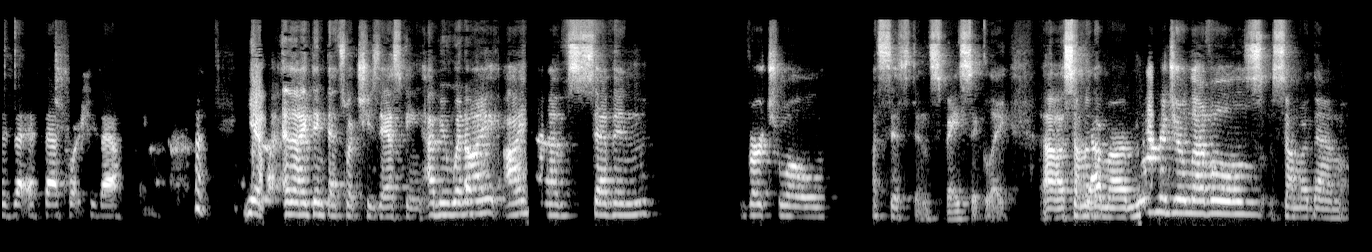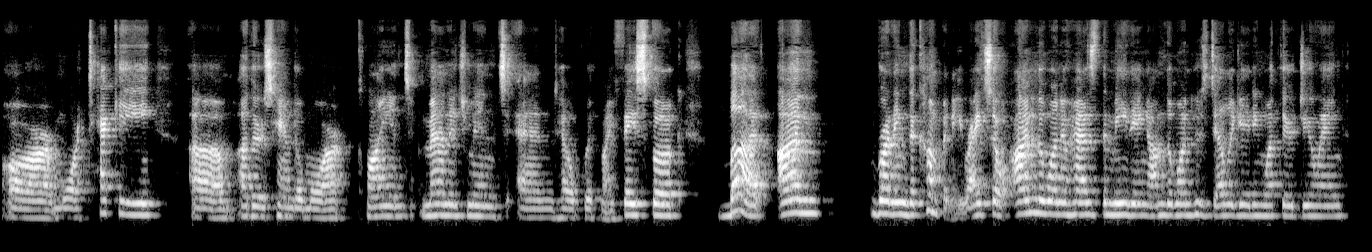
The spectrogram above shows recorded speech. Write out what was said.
is that if that's what she's asking? yeah, and I think that's what she's asking. I mean, when I I have seven virtual assistants, basically. Uh, some of them are manager levels, some of them are more techie, um, others handle more client management and help with my Facebook. But I'm running the company, right? So I'm the one who has the meeting, I'm the one who's delegating what they're doing,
